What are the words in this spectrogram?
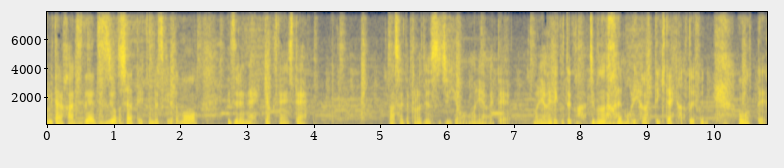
みたいな感じで実情としてはやっていくんですけれどもいずれね逆転して、まあ、そういったプロデュース事業を盛り上げて盛り上げていくというか自分の中で盛り上がっていきたいなというふうに思って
